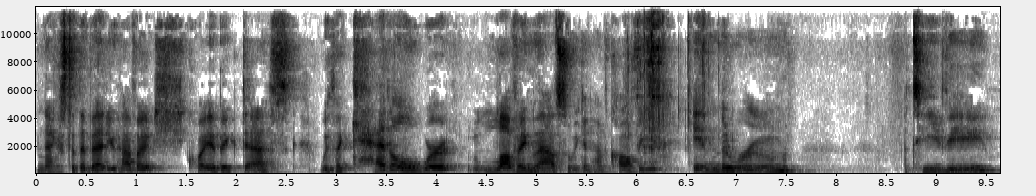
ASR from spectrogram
Next to the bed, you have a quite a big desk with a kettle. We're loving that so we can have coffee in the room. A TV,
